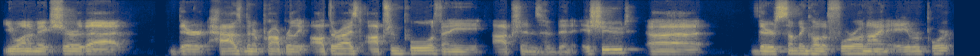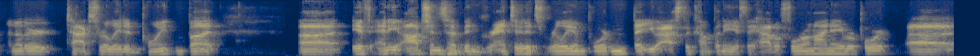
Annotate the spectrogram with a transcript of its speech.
you want to make sure that there has been a properly authorized option pool if any options have been issued. Uh, there's something called a 409A report, another tax related point, but uh, if any options have been granted, it's really important that you ask the company if they have a 409A report. Uh,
